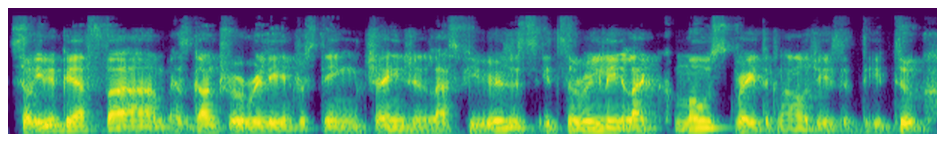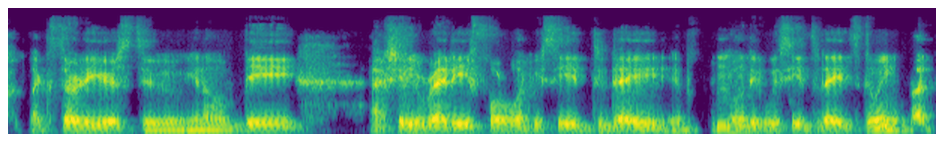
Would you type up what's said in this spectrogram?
So eBPF um, has gone through a really interesting change in the last few years. It's it's a really like most great technologies. It, it took like 30 years to you know be actually ready for what we see today. Mm-hmm. What we see today it's doing, but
